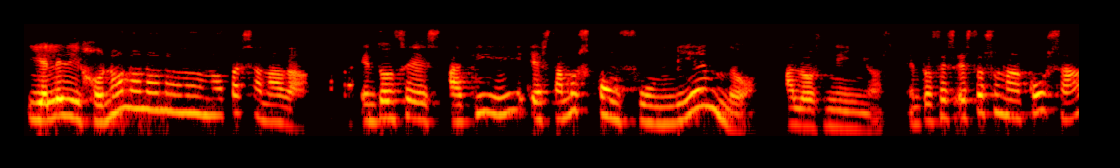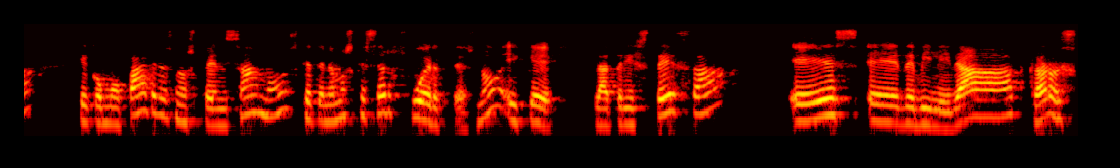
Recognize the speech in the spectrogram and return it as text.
Y él le dijo, no, no, no, no, no, no pasa nada. Entonces, aquí estamos confundiendo a los niños. Entonces, esto es una cosa que como padres nos pensamos que tenemos que ser fuertes, ¿no? Y que la tristeza es eh, debilidad. Claro, es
